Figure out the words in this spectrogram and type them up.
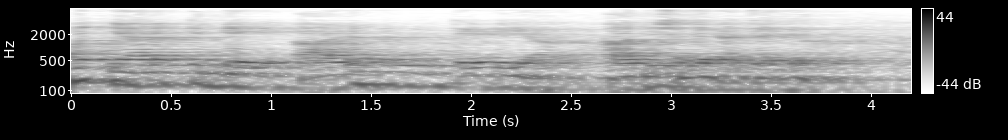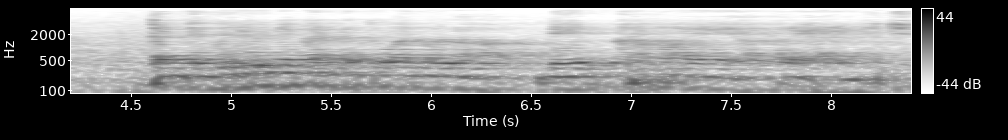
ആത്മജ്ഞാനത്തിന്റെ ആഴങ്ങൾ തേടിയ ആദിശങ്കരാചാര്യർ തന്റെ ഗുരുവിനെ കണ്ടെത്തുവാനുള്ള ദീർഘമായ യാത്ര ആരംഭിച്ചു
